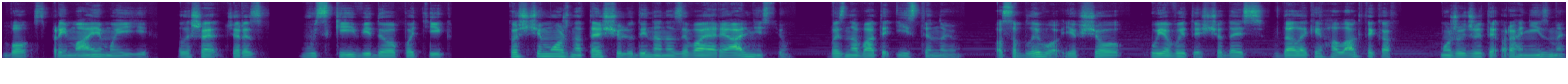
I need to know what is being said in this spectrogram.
бо сприймаємо її лише через вузький відеопотік. Тож чи можна те, що людина називає реальністю, визнавати істиною, особливо якщо уявити, що десь в далеких галактиках можуть жити організми,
